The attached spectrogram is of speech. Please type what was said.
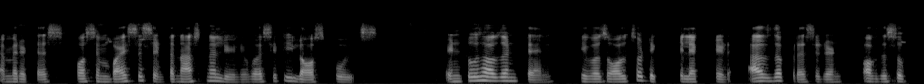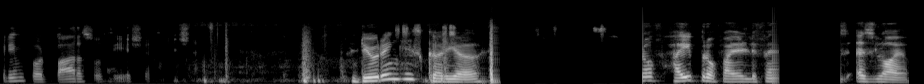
emeritus for Symbiosis International University Law Schools. In 2010, he was also de- elected as the president of the Supreme Court Bar Association. During his career, of high-profile defense as lawyer,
